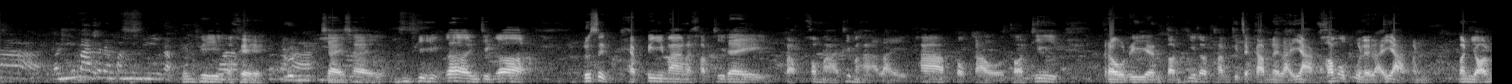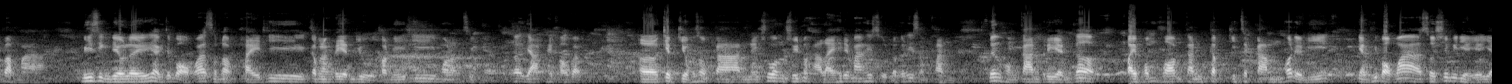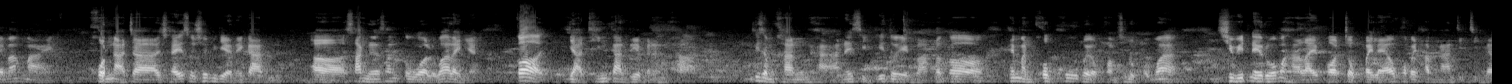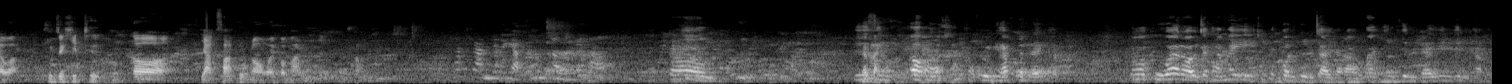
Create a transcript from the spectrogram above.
วันนี้มาแสดงความยินดีกับรุ่นพี่โอเค รุ่นใช่ใช่รุ่นพี่ก็จริงๆก็รู้สึกแฮปปี้มากนะครับที่ได้กลับเข้ามาที่มหาลัยภาพเก่าๆตอนที่เราเรียนตอนที่เราทำกิจกรรมหลาย ๆ อย่าง ความอบอุ่นหลาย ๆ อย่างมันมันย้อนกลับมา มีสิ่งเดียวเลยที่อยากจะบอกว่าสำหรับใครที่กำลังเรียนอยู่ตอนนี้ที่มอลังสิตเนี่ยก็อยากให้เขาแบบเก็บเกี่ยวประสบการณ์ในช่วงชีวิตมหาลัยให้ได้มากที่สุดแล้วก็ที่สำคัญ เรื่องของการเรียนก็ไปพร้อม ๆ กันกับกิจกรรมเพราะเดี๋ยวนี้อย่างที่บอกว่าโซเชียลมีเดียเยอะแยะมากมาย คนอาจจะใช้โซเชียลมีเดียในการสร้างเนื้อสร้างตัวหรือว่าอะไรเงี้ยก็อย่าทิ้งการเรียนเป็นอันขาด ที่สำคัญหาในสิ่งที่ตัวเองรัก แล้วก็ให้มันควบคู่ไปกับความสนุกผมว่าชีวิตในรั้วมหาลัยพอจบไปแล้ว พอไปทำงานจริง ๆ แล้วอะคุณจะคิดถึงก็อยากฝากลูกน้องไว้ประมาณนี้ครับท่านการมีอะไรอยากเพิ่มเติมไหมคะก็มีสิ่งอ๋อขอบคุณครับเลยครับ ก็คือว่าเราจะทำให้ทุกคนภูมิใจกับเรามากยิ่งขึ้นได้ยิ่งขึ้นครับ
